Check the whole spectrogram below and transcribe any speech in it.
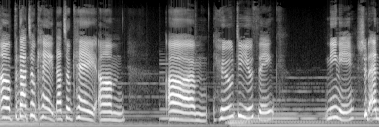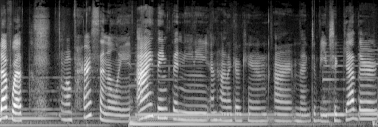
Uh, but that's okay. That's okay. Um, um, who do you think Nene should end up with? Well, personally, I think that Nene and Hanako Kun are meant to be together.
